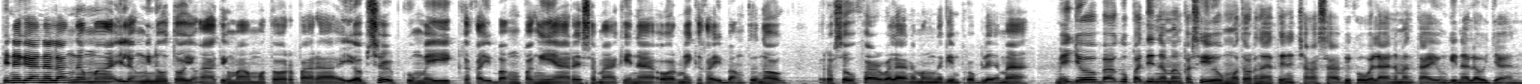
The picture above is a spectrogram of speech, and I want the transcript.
Pinagana lang ng mga ilang minuto yung ating mga motor para i-observe kung may kakaibang pangyayari sa makina or may kakaibang tunog. Pero so far wala namang naging problema. Medyo bago pa din naman kasi yung motor natin at saka sabi ko wala naman tayong ginalaw dyan.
